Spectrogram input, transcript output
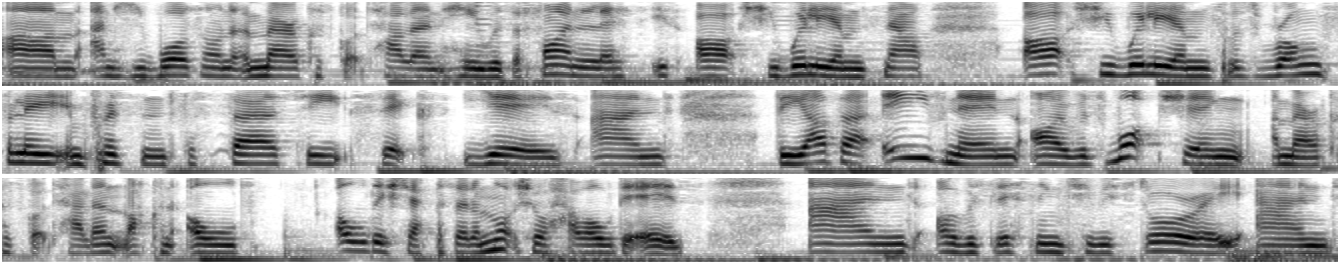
um, and he was on America's Got Talent. He was a finalist. Is Archie Williams now? Archie Williams was wrongfully imprisoned for 36 years, and the other evening I was watching America's Got Talent, like an old oldish episode. I'm not sure how old it is. And I was listening to his story, and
